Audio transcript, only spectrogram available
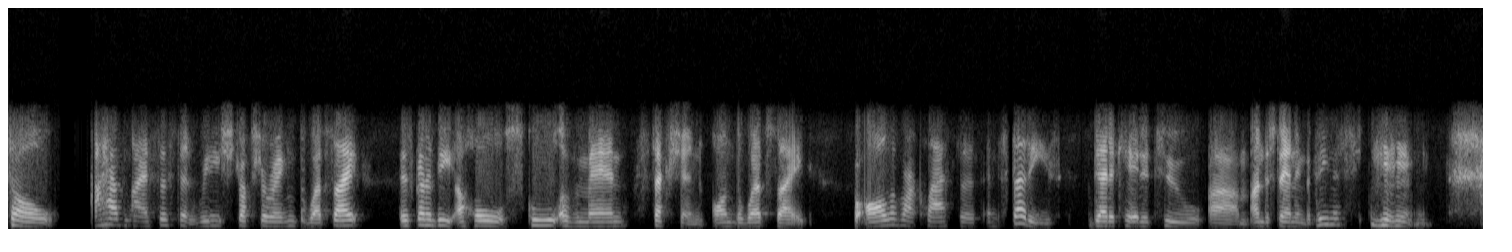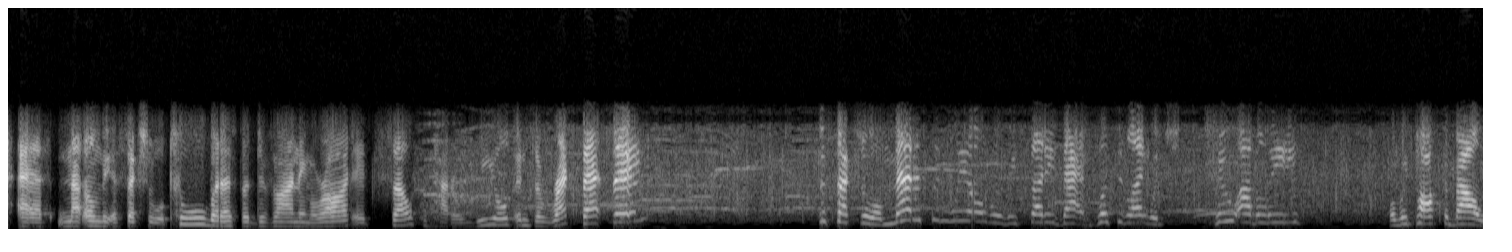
So I have my assistant restructuring the website. There's going to be a whole School of Man section on the website for all of our classes and studies dedicated to um, understanding the penis as not only a sexual tool, but as the divining rod itself and how to wield and direct that thing. The sexual medicine wheel, where we studied that in Pussy Language 2, I believe, where we talked about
